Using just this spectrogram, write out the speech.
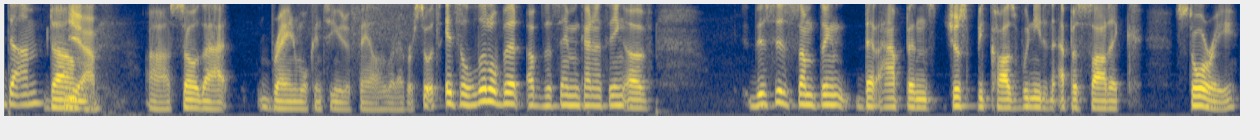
Dumb. dumb yeah. uh, so that Brain will continue to fail or whatever. So it's it's a little bit of the same kind of thing of this is something that happens just because we need an episodic story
